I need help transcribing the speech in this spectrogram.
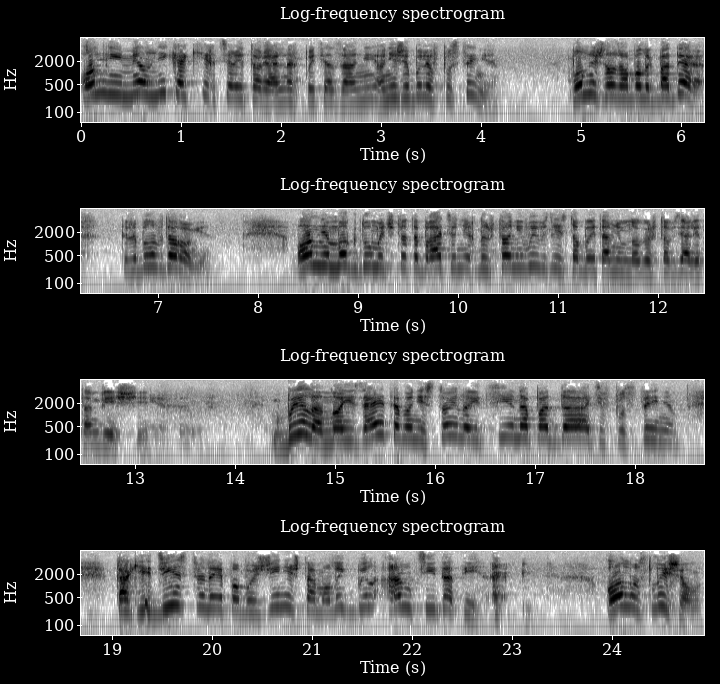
Он не имел никаких территориальных притязаний, они же были в пустыне. Помнишь, что он был в Бадерах? Ты же был в дороге. Он не мог думать что-то брать у них, ну что они вывезли с тобой там немного, что взяли там вещи. Было, но из-за этого не стоило идти нападать в пустыню. Так единственное побуждение, что Амалык был антидати. Он услышал,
